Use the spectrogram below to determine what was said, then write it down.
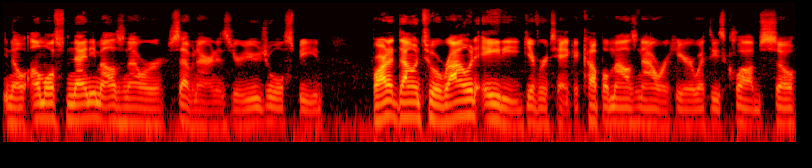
you know, almost 90 miles an hour seven iron as your usual speed. Brought it down to around 80, give or take, a couple miles an hour here with these clubs. So,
